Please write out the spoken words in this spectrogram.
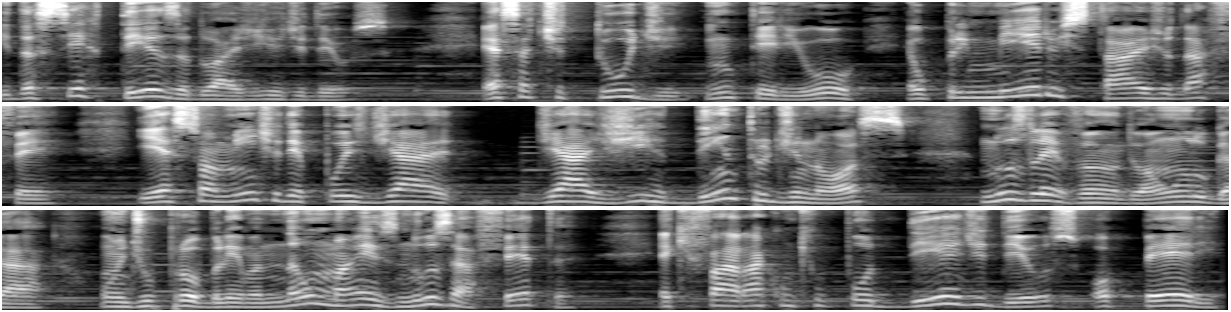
e da certeza do agir de Deus. Essa atitude interior é o primeiro estágio da fé, e é somente depois de, a, de agir dentro de nós, nos levando a um lugar onde o problema não mais nos afeta, é que fará com que o poder de Deus opere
